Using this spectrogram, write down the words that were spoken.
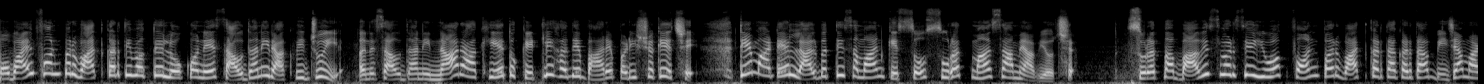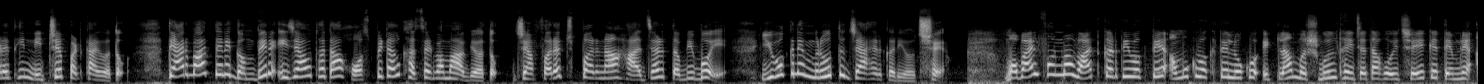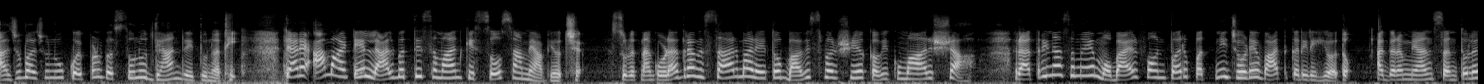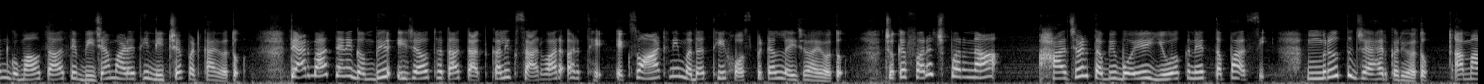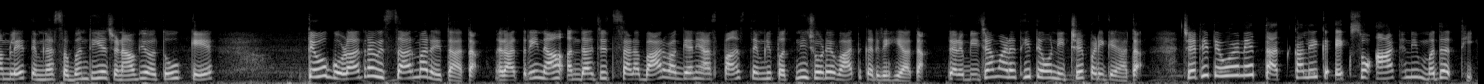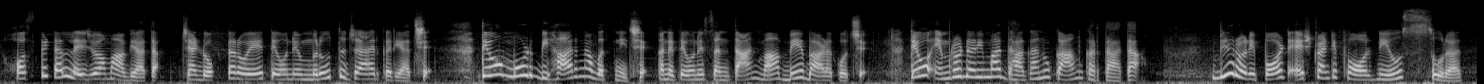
Mobile phone પર વાત કરતી વખતે લોકોને સાવધાની રાખવી જોઈએ અને સાવધાની ના રાખીએ તો કેટલી હદે ભારે પડી શકે છે. તે માટે લાલબત્તી સમાન કિસ્સો સુરતમાં સામે આવ્યો છે. સુરતમાં બાવીસ વર્ષીય યુવક ફોન પર વાત કરતા કરતા બીજા માળેથી નીચે પટકાયો હતો. ત્યારબાદ તેને ગંભીર ઈજાઓ થતા હોસ્પિટલ ખસેડવામાં આવ્યો હતો, જ્યાં ફરજ પરના હાજર તબીબોએ યુવકને મૃત જાહેર કર્યો છે. મોબાઈલ ફોનમાં વાત કરતી વખતે અમુક વખતે લોકો એટલા મશગુલ થઈ જતા હોય છે કે તેમને આજુબાજુનું કોઈ પણ વસ્તુનું ધ્યાન રહેતું નથી. ત્યારે આ માટે લાલબત્તી સમાન કિસ્સો સામે આવ્યો છે. સુરતના ગોડાદરા વિસ્તારમાં રહેતો બાવીસ વર્ષીય કવિકુમાર શાહ રાત્રિના સમયે મોબાઈલ ફોન પર પત્ની જોડે વાત કરી રહ્યો હતો. આ દરમિયાન સંતુલન ગુમાવતા તે બીજા માળેથી નીચે પટકાયો હતો. ત્યારબાદ તેને ગંભીર ઈજાઓ થતા તાત્કાલિક સારવાર અર્થે એકસો આઠની મદદથી હોસ્પિટલ લઈ જવાયો હતો. જોકે ફરજ પરના હાજર તબીબોએ યુવકને તપાસી મૃત જાહેર કર્યો હતો. આ મામલે તેમના સંબંધીએ જણાવ્યું હતું કે તેઓ ગોળાદરા વિસ્તારમાં રહેતા હતા. રાત્રિના અંદાજિત સાડા બાર વાગ્યાની આસપાસ તેમની પત્ની જોડે વાત કરી રહ્યા હતા. ત્યારે બીજા માળેથી તેઓ નીચે પડી ગયા હતા. જેથી તેઓને તાત્કાલિક એકસો આઠની મદદથી હોસ્પિટલ લઈ જવામાં આવ્યા હતા. જ્યાં ડોક્ટરોએ તેઓને મૃત જાહેર કર્યા છે. તેઓ મૂળ બિહારના વતની છે અને તેઓને સંતાનમાં બે બાળકો છે. તેઓ એમ્બ્રોઇડરીમાં ધાગાનું કામ કરતા હતા. Bureau report S twenty four news Surat.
